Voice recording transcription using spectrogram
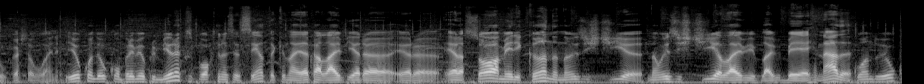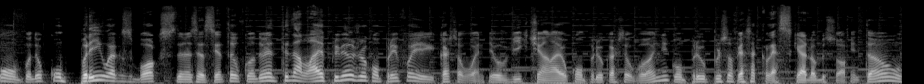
o Castlevania. Eu, quando eu comprei meu primeiro Xbox 360, que na época a live era, era, era só americana, não existia não existia live, live BR, nada. Quando eu, quando eu comprei o Xbox 360, quando eu entrei na live, o primeiro jogo que eu comprei foi Castlevania. Eu vi que tinha lá, eu comprei o Castlevania, comprei o Prince of Persia Classic, que era da Ubisoft. Então,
